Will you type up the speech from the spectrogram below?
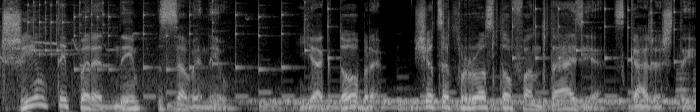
чим ти перед ним завинив. Як добре, що це просто фантазія, скажеш ти.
